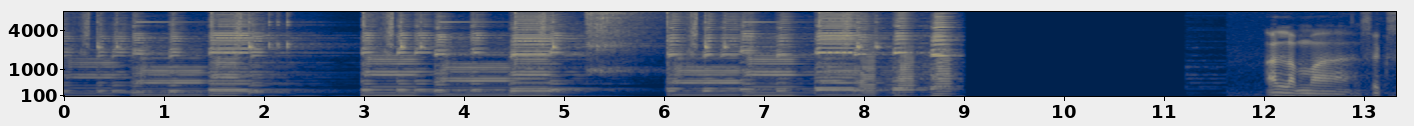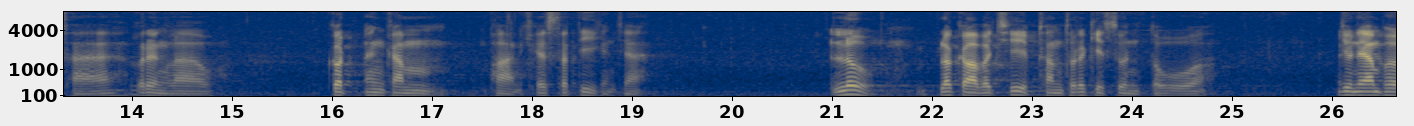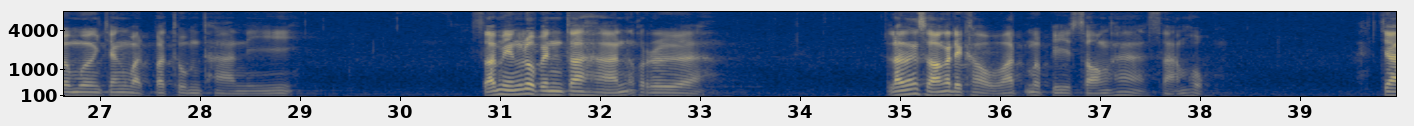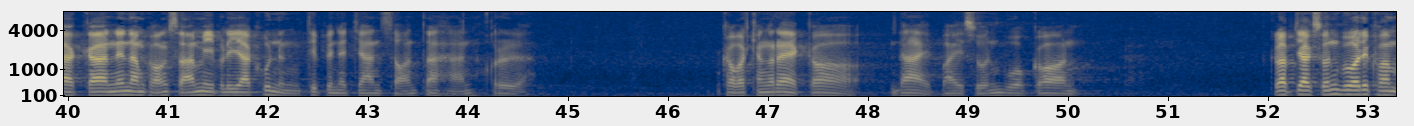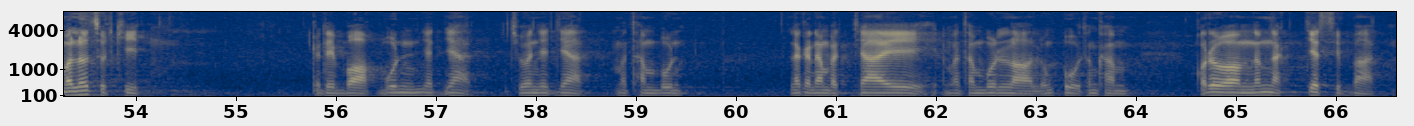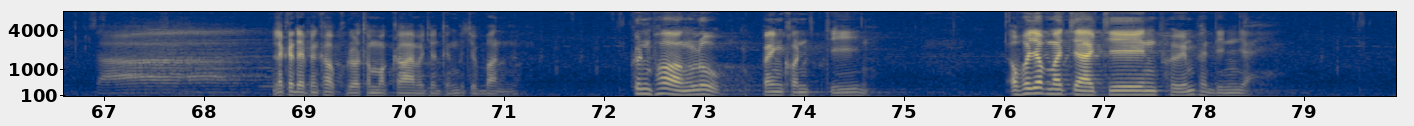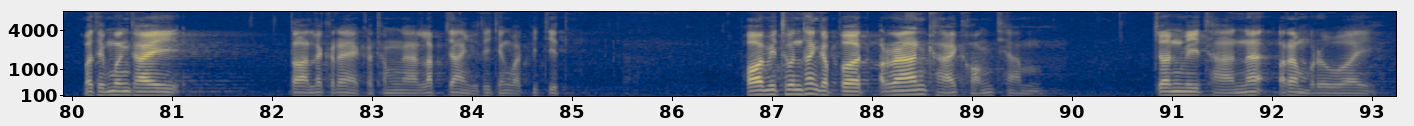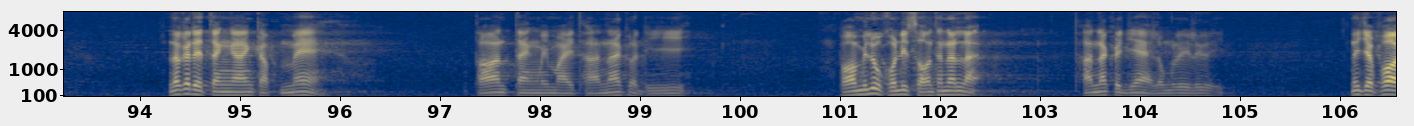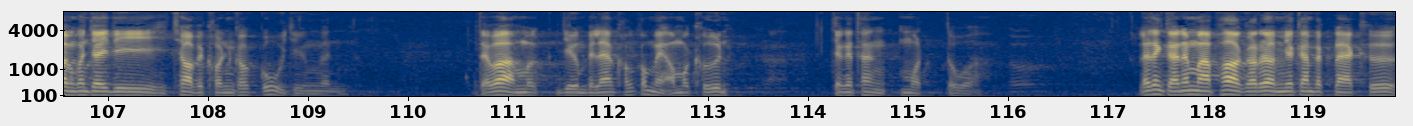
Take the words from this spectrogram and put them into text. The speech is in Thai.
อัลลมาศึกษาเรื่องราว กฎแห่งกรรมผ่านเคสสตี้กันจ้าลูกประกอบอาชีพทำธุรกิจส่วนตัว อยู่ในอำเภอเมืองจังหวัดปทุมธานี สามีของลูกเป็นทหารเรือเราทั้งสองก็ได้เข้าวัดเมื่อปี 2536 จากการแนะนำของสามีภรรยาคู่หนึ่งที่เป็นอาจารย์สอนทหารเรือ เข้าวัดครั้งแรกก็ได้ไปสวนบัวกรกลับจากสวนบัวด้วยความอเลิศสุดขีด ก็ได้บอกบุญญาติญาติชวนญาติญาติมาทำบุญ แล้วก็นำปัจจัยมาทำบุญหล่อหลวงปู่ทองคำรวมน้ำหนัก 70 บาท และก็ได้เป็นครอบครัวธรรมกายมาจนถึงปัจจุบัน คุณพ่อของลูกเป็นคนจีน อพยพมาจากจีนผืนแผ่นดินใหญ่ มาถึงเมืองไทยตอนแรกๆก็ทำงานรับจ้างอยู่ที่จังหวัดพิจิตรพอมีทุนท่านก็เปิดร้านขายของชำ จนมีฐานะร่ำรวย แล้วก็ได้แต่งงานกับแม่ ตอนแต่งใหม่ๆฐานะก็ดี พอมีลูกคนที่สองเท่านั้นแหละ ฐานะก็แย่ลงเรื่อยๆเนื่องจากพ่อเป็นคนใจดี ชอบเป็นคนเขากู้ยืมเงิน แต่ว่าเมื่อยืมไปแล้วเขาก็ไม่เอามาคืนจนกระทั่งหมดตัว และตั้งแต่นั้นมาพ่อก็เริ่มมีอาการแปลกๆคือ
